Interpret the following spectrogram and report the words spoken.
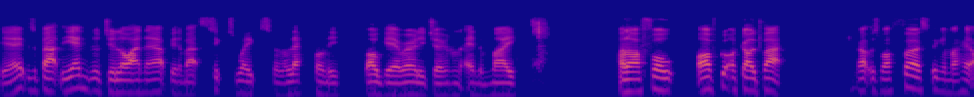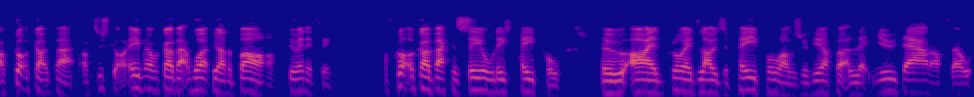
Yeah, it was about the end of July now. It's been about six weeks, and I left probably Bulgaria early June, end of May. And I thought, I've got to go back. That was my first thing in my head. I've got to go back. I've just got, even if I go back and work behind a bar, do anything. I've got to go back and see all these people who I employed loads of people. I was with you. I felt I let you down. I felt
